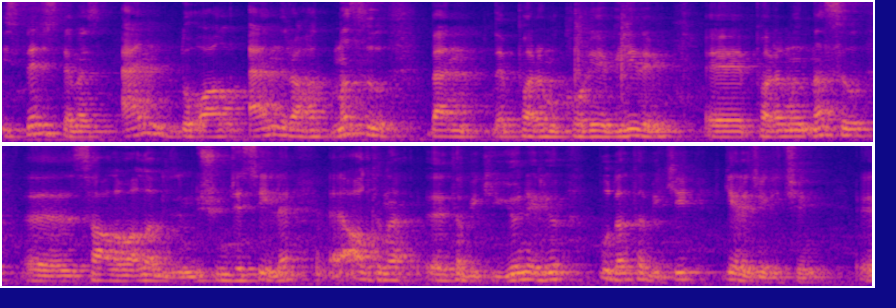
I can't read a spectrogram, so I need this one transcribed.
ister, istemez en doğal, en rahat nasıl ben de paramı koruyabilirim, e, paramı nasıl e, sağlam alabilirim düşüncesiyle e, altına e, tabii ki yöneliyor. Bu da tabii ki gelecek için e,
